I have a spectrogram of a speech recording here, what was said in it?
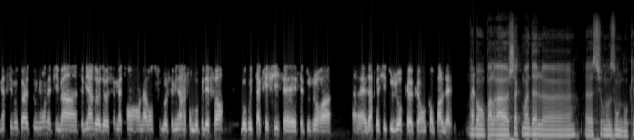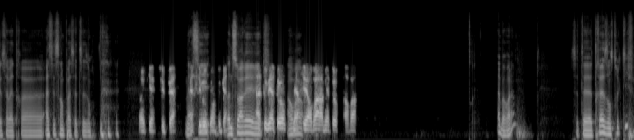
Merci beaucoup à tout le monde et puis ben c'est bien de, de, se mettre en, en avant ce football féminin. Elles font beaucoup d'efforts beaucoup de sacrifices et c'est toujours, euh, elles apprécient toujours qu'on que, parle d'elles. Ah bon, on parlera chaque mois d'elles euh, euh, sur nos ondes, donc ça va être assez sympa cette saison. ok, super. Merci. beaucoup en tout cas. Bonne soirée. Eric. À tout bientôt. Merci, au revoir, à bientôt. Au revoir. Eh ben voilà. C'était très instructif.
